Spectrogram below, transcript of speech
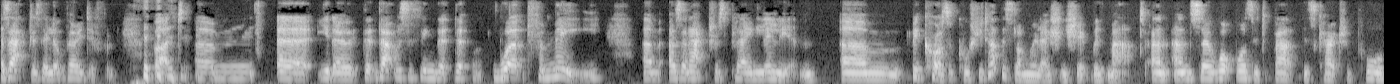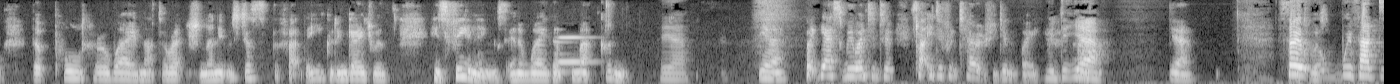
as actors, they look very different. But, um, uh, you know, that, that was the thing that, that worked for me um, as an actress playing Lillian. Um, because of course she'd had this long relationship with Matt, and and so what was it about this character of Paul that pulled her away in that direction? And it was just the fact that he could engage with his feelings in a way that Matt couldn't. Yeah. Yeah, but yes, we went into slightly different territory, didn't we? We did, yeah. Um, yeah. So we've had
